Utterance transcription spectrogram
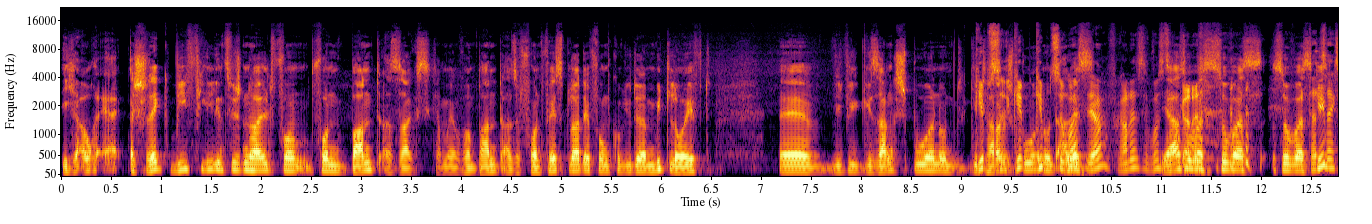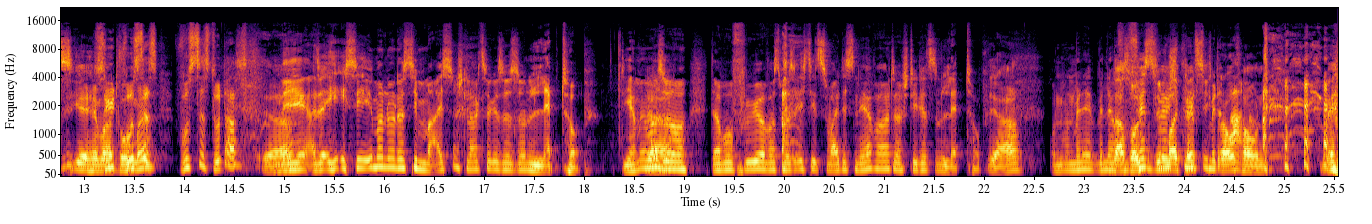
Ich auch er- erschreck, wie viel inzwischen halt von, von Band, also sag's, kann man ja von Band, also von Festplatte, vom Computer mitläuft. Äh, wie viel Gesangsspuren und Gibt's, Gitarrenspuren gibt, gibt's und sowas? alles. Ja, Hannes, wusste Ja, sowas, sowas, sowas gibt's, ihr Süd, Hämatome. wusstest, wusstest du das? Nee, also ich, ich sehe immer nur, dass die meisten Schlagzeuger so, so einen Laptop. Die haben immer Ja. so, da wo früher, was weiß ich, die zweite Snare war, da steht jetzt ein Laptop. Ja, Und, und wenn, du- wenn du da sollten sie Festival mal spielst kräftig mit draufhauen. wenn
